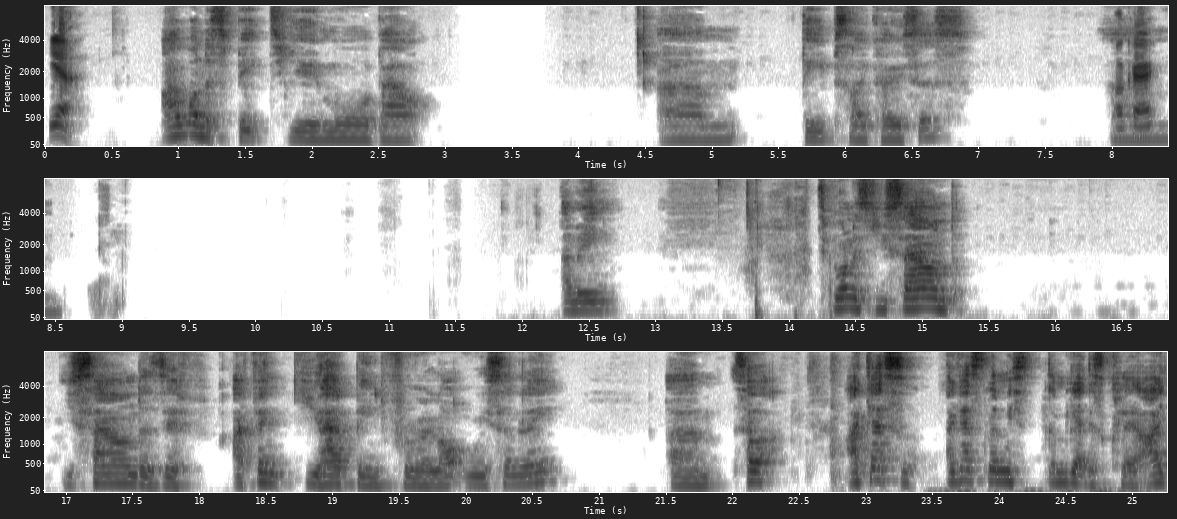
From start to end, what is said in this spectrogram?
Yeah. I want to speak to you more about um, deep psychosis. Okay. Um, I mean, to be honest, you sound you sound as if I think you have been through a lot recently. Um, so I guess I guess let me let me get this clear. I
